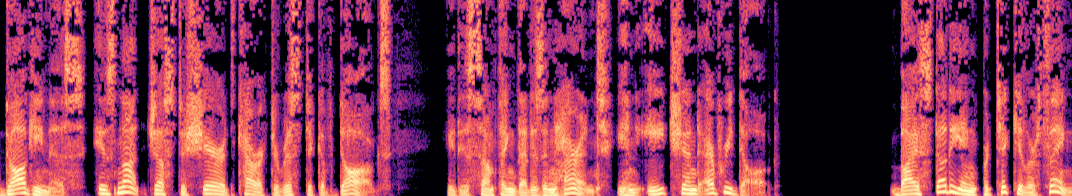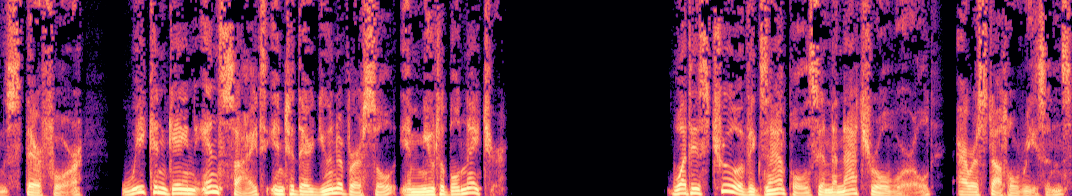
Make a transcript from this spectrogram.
dogginess is not just a shared characteristic of dogs, it is something that is inherent in each and every dog. By studying particular things, therefore, we can gain insight into their universal, immutable nature. What is true of examples in the natural world, Aristotle reasons,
